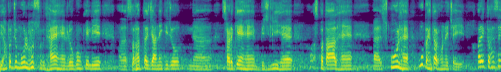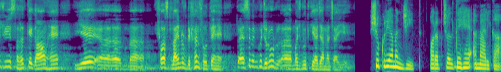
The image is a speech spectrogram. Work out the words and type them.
यहाँ पर जो मूलभूत सुविधाएँ हैं लोगों के लिए सरहद तक जाने की जो सड़कें हैं बिजली है अस्पताल हैं स्कूल हैं वो बेहतर होने चाहिए। और एक तरह से जो ये सरहद के गाँव हैं ये फ़र्स्ट लाइन ऑफ़ डिफेंस होते हैं। तो ऐसे में इनको ज़रूर मज़बूत किया जाना चाहिए। शुक्रिया मंजीत और अब चलते हैं अमेरिका,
